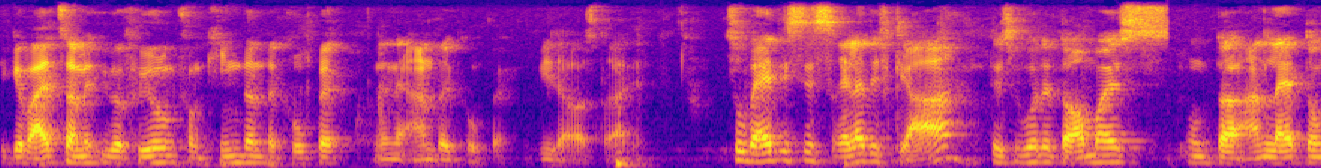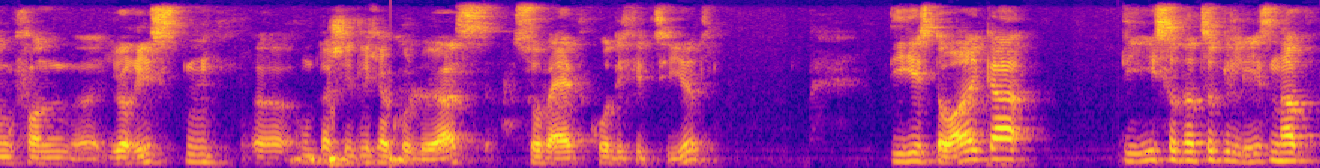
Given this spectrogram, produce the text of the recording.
die gewaltsame Überführung von Kindern der Gruppe in eine andere Gruppe, wieder Australien. Soweit ist es relativ klar. Das wurde damals unter Anleitung von äh, Juristen äh, unterschiedlicher Couleurs soweit kodifiziert. Die Historiker, die ich so dazu gelesen habe,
